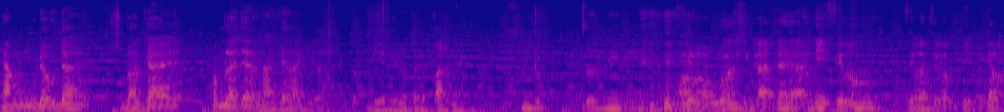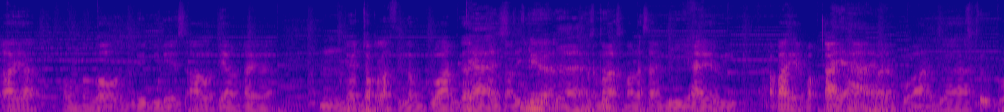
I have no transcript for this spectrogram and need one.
yang udah-udah sebagai pembelajaran aja lagi lah untuk diri lu ke depannya. untuk Doni nih Kalau gue sih ngeliatnya ya ini film film-film tipikal kayak Home Alone, Baby Days Out yang kayak Hmm. cocok lah film keluarga Ya, juga. bermalas-malasan di air apa akhir pekan Iya. kan, bareng keluarga. setuju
